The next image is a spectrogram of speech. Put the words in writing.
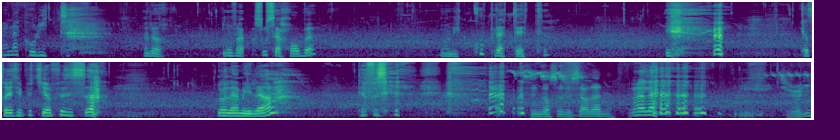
Un acolyte. Alors, on va sous sa robe, on lui coupe la tête. Et quand on était petit, on faisait ça. On la met là. C'est une danseuse de Cerdane. Voilà. C'est joli.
